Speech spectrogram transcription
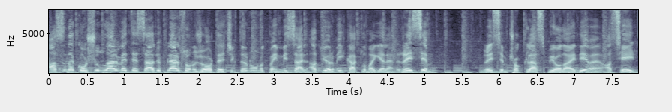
aslında koşullar ve tesadüfler sonucu ortaya çıktığını unutmayın. Misal atıyorum ilk aklıma gelen resim. Resim çok klas bir olay değil mi? Asil.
